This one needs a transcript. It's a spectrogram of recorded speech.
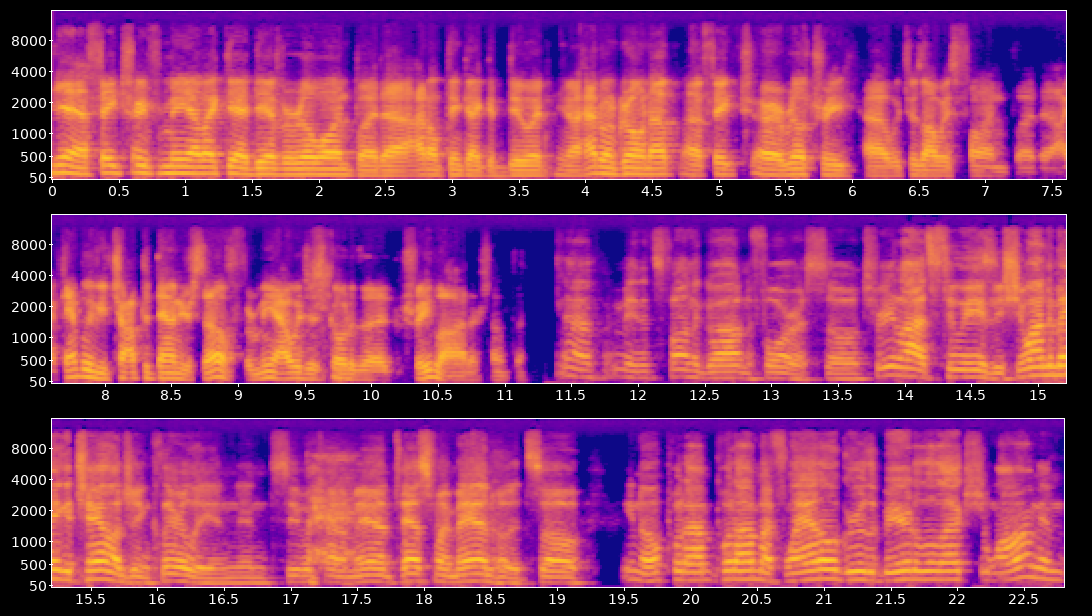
Yeah, fake tree for me. I like the idea of a real one, but uh, I don't think I could do it. You know, I had one growing up, a fake or a real tree, uh, which was always fun. But uh, I can't believe you chopped it down yourself. For me, I would just go to the tree lot or something. Yeah, I mean it's fun to go out in the forest. So tree lot's too easy. She wanted to make it challenging, clearly, and, and see what kind of man test my manhood. So you know, put on put on my flannel, grew the beard a little extra long, and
